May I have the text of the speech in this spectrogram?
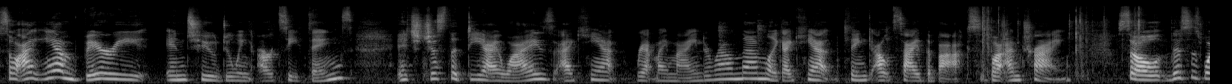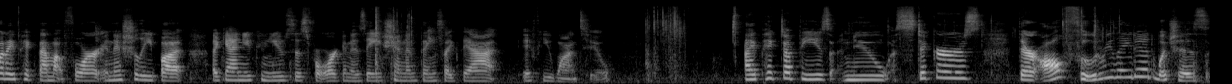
So I am very into doing artsy things. It's just the DIYs. I can't wrap my mind around them. Like I can't think outside the box, but I'm trying. So this is what I picked them up for initially, but again, you can use this for organization and things like that if you want to. I picked up these new stickers. They're all food related, which is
